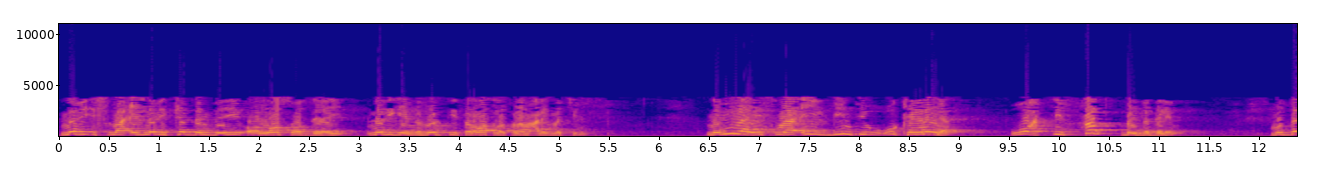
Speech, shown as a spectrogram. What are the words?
nebi ismaaciil nebi ka dambeeyey oo loo soo diray nebigeenna hortii salawatullhi wasalaamu caleyh ma jirin. Nebiyullaahi ismaaciil diintii u keenayna wakti fog bay bedeleen muddo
